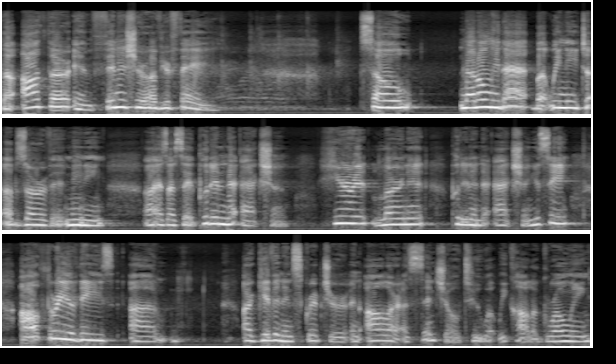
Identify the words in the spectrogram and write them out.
the author and finisher of your faith. So, not only that, but we need to observe it, meaning, uh, as I said, put it into action. Hear it, learn it, put it into action. You see, all three of these um, are given in Scripture, and all are essential to what we call a growing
